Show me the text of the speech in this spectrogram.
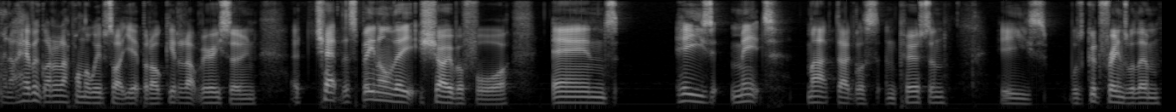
and I haven't got it up on the website yet, but I'll get it up very soon. A chap that's been on the show before, and he's met Mark Douglas in person. He's was good friends with him,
